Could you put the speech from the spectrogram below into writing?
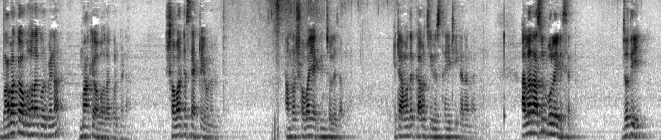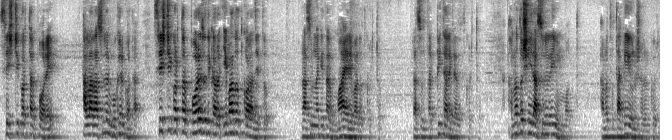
বাবাকে অবহেলা করবে না, মাকে অবহেলা করবে না। সবার কাছে একটাই অনুরোধ, আমরা সবাই একদিন চলে যাব। এটা আমাদের কারও চিরস্থায়ী ঠিকানা নয়। আল্লাহ রাসুল বলে গেছেন, যদি সৃষ্টিকর্তার পরে, আল্লাহ রাসুলের মুখের কথা, সৃষ্টিকর্তার পরে যদি কারও ইবাদত করা যেত, রাসুল নাকি তার মায়ের ইবাদত করত, রাসুল তার পিতার ইবাদত করত। আমরা তো সেই রাসুলেরই উম্মত, আমরা তো তাকেই অনুসরণ করি।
